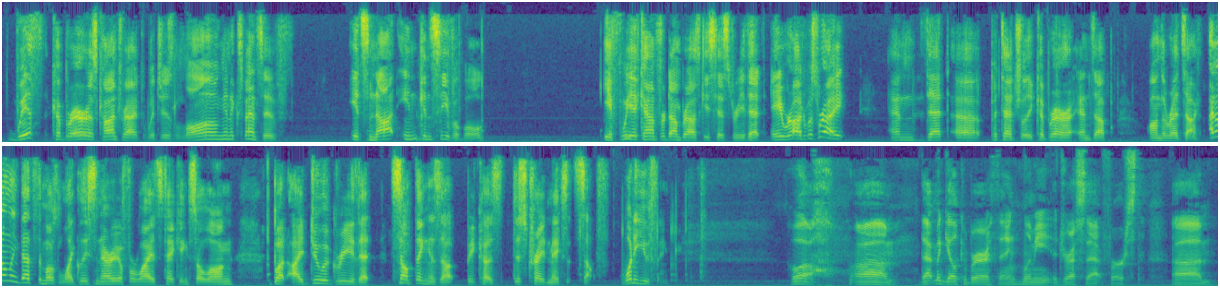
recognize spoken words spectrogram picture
with Cabrera's contract, which is long and expensive, it's not inconceivable if we account for Dombrowski's history that A Rod was right and that uh, potentially Cabrera ends up on the Red Sox. I don't think that's the most likely scenario for why it's taking so long, but I do agree that something is up because this trade makes itself. What do you think? Well, um, that Miguel Cabrera thing. Let me address that first. Um,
